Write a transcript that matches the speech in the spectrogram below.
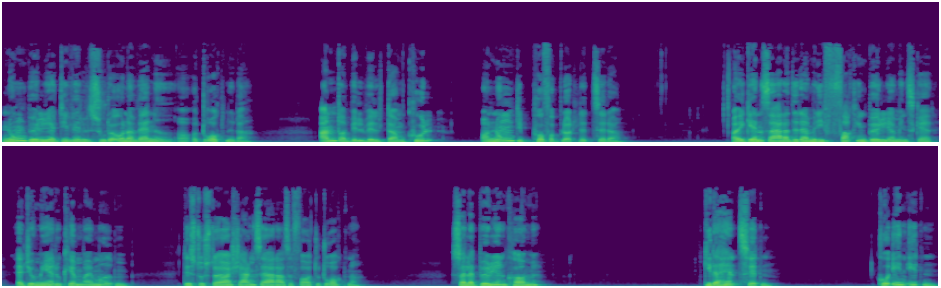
Nogle bølger, de vil suge dig under vandet og, og drukne dig. Andre vil vælte dig om kul, og nogle de puffer blot lidt til dig. Og igen så er der det der med de fucking bølger, min skat, at jo mere du kæmper imod dem, desto større chance er der altså for, at du drukner. Så lad bølgen komme. Giv dig hen til den. Gå ind i den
